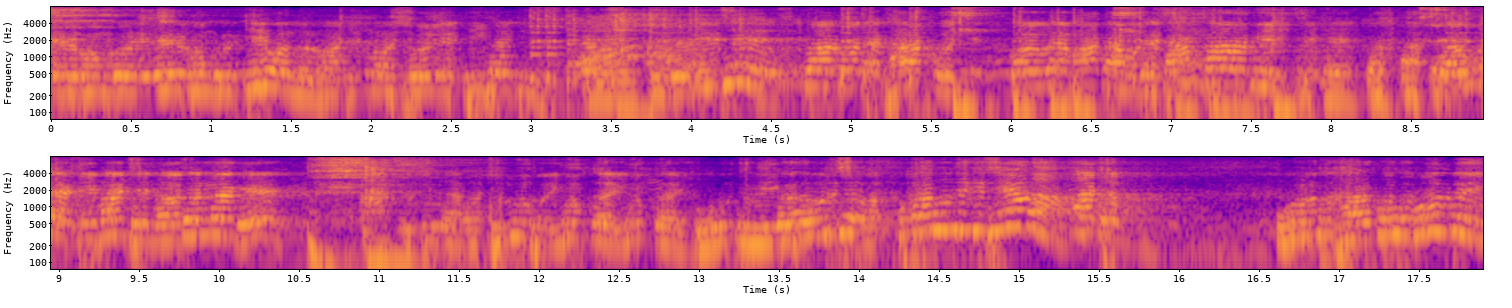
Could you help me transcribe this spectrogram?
এরকম করে এরকম করে কি বলল? তোমার শরীরে ঠিক আছে দিয়েছে কথা খারাপ করছে ওটা কি মানছে নজর লাগে? আমি তো আবার ছুটু করি নুক করি নুক করি। ও তুমি কথা বলছো? ওরা তো দিকে না। আচ্ছা ওগুলো তো খারাপ কথা বলবেই।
